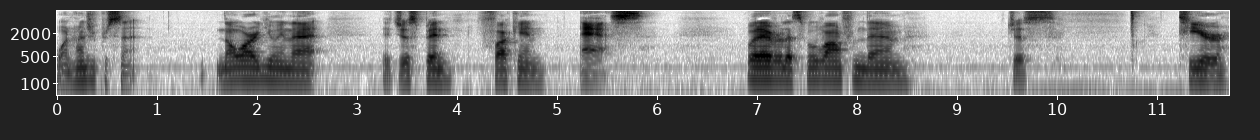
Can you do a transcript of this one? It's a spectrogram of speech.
100%. No arguing that. It's just been fucking ass. Whatever, let's move on from them. Just tier.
